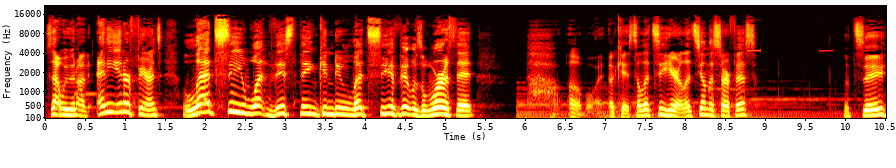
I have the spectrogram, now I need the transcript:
So that way we don't have any interference. Let's see what this thing can do. Let's see if it was worth it. Oh boy. Okay, so let's see here. Let's see on the surface. Let's see.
